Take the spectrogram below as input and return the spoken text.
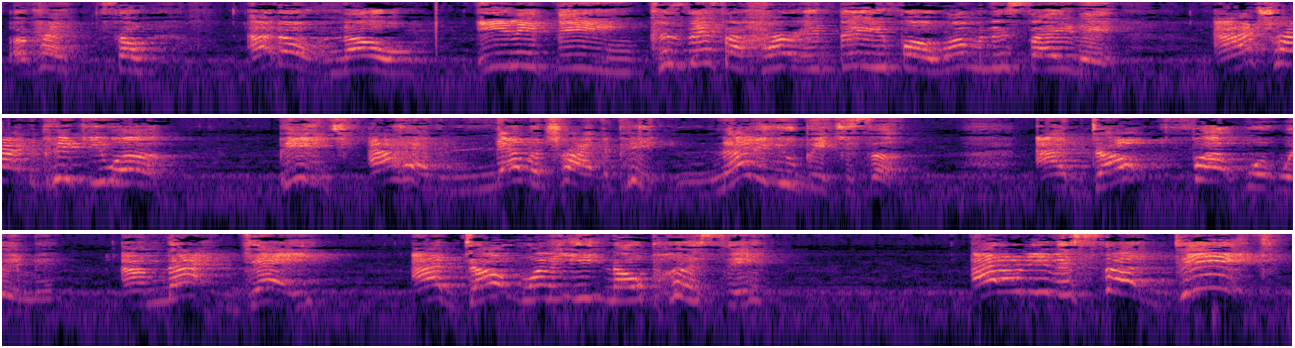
Okay, so I don't know anything because that's a hurting thing for a woman to say that I tried to pick you up. Bitch, I have never tried to pick none of you bitches up. I don't fuck with women. I'm not gay. I don't want to eat no pussy. I don't even suck dick.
